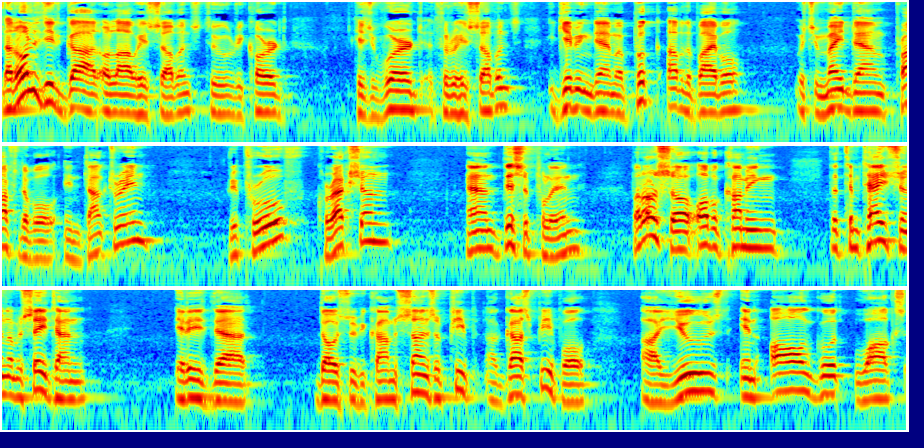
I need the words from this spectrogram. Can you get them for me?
Not only did God allow his servants to record his word through his servants, giving them a book of the Bible which made them profitable in doctrine, reproof, correction, and discipline, but also overcoming the temptation of Satan. It is that those who become sons of God's people are used in all good works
